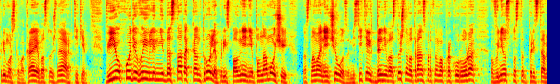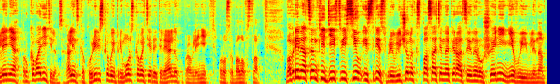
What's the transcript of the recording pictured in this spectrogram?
Приморского края и Восточной Арктики. В ее ходе выявлен недостаток недостаток контроля при исполнении полномочий, на основании чего заместитель Дальневосточного транспортного прокурора внес представление руководителям Сахалинско-Курильского и Приморского территориальных управлений Росрыболовства. Во время оценки действий сил и средств, привлеченных к спасательной операции, нарушений не выявлено.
